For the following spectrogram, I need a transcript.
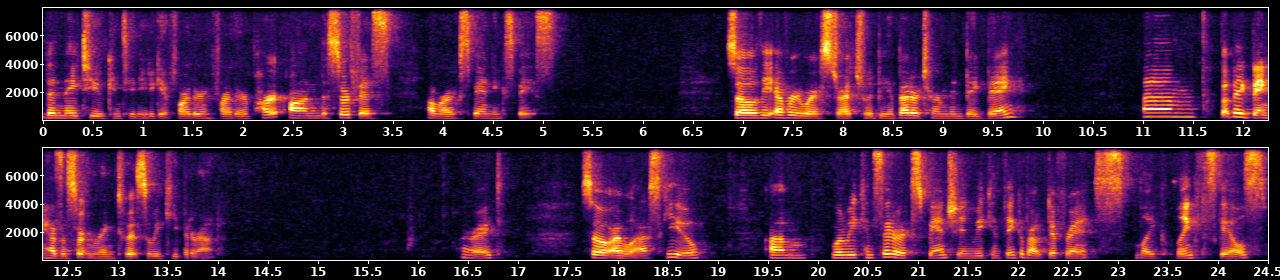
then they too continue to get farther and farther apart on the surface of our expanding space. So the everywhere stretch would be a better term than Big Bang. Um, but Big Bang has a certain ring to it, so we keep it around. All right, so I will ask you, um, when we consider expansion, we can think about different like length scales.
